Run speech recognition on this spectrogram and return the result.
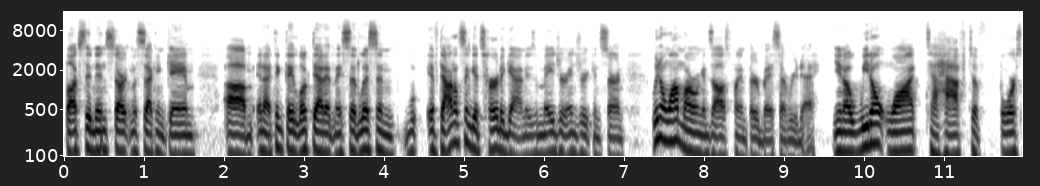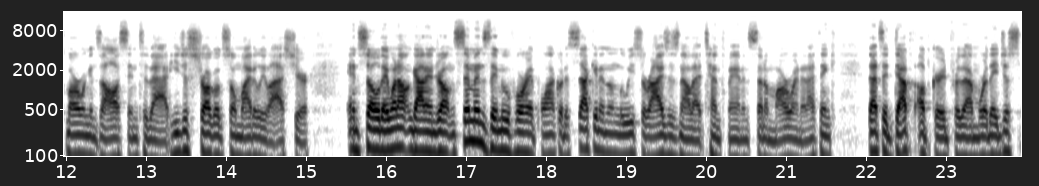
Buxton didn't start in the second game. Um, and I think they looked at it and they said, listen, if Donaldson gets hurt again, is a major injury concern. We don't want Marwin Gonzalez playing third base every day. You know, we don't want to have to force Marwin Gonzalez into that. He just struggled so mightily last year. And so they went out and got Andrelton Simmons. They moved Jorge Polanco to second, and then Luis Arraez is now that 10th man instead of Marwin. And I think that's a depth upgrade for them where they just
